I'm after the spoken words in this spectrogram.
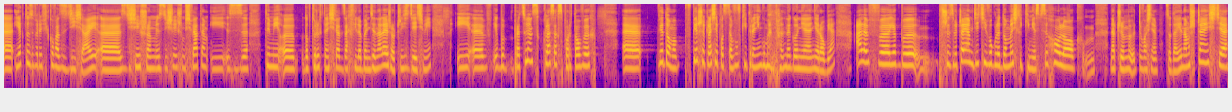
e, jak to zweryfikować z dzisiaj, e, z dzisiejszym, z dzisiejszym światem i z tymi, e, do których ten świat za chwilę będzie należał, czyli z dziećmi. I jakby pracując w klasach sportowych, wiadomo, w pierwszej klasie podstawówki treningu mentalnego nie, nie robię, ale w, jakby przyzwyczajam dzieci w ogóle do myśli, kim jest psycholog, na czym, czy właśnie co daje nam szczęście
